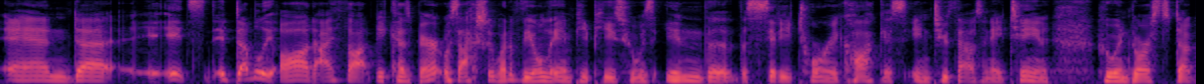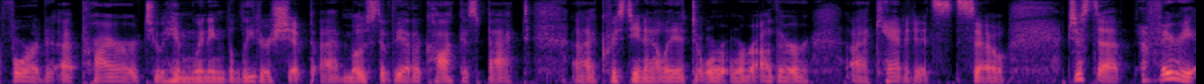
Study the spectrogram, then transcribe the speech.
and uh, it's it doubly odd, I thought, because Barrett was actually one of the only MPPs who was in the, the city Tory caucus in 2018 who endorsed Doug Ford uh, prior to him winning the leadership. Most of the other caucus backed Christine Elliott or, or other candidates. So just a, a very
